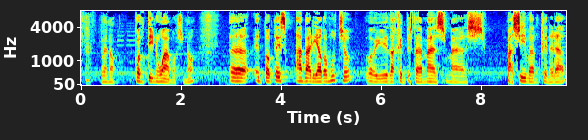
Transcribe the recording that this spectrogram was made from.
bueno, continuamos, ¿no? Eh, entonces ha variado mucho, hoy la gente está más, más pasiva en general,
